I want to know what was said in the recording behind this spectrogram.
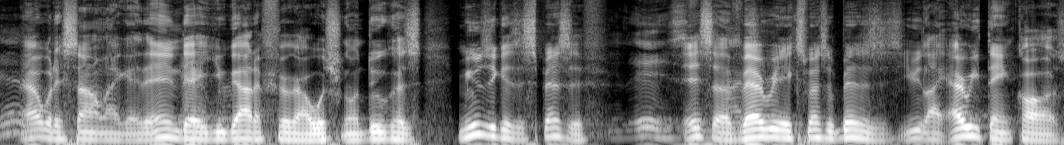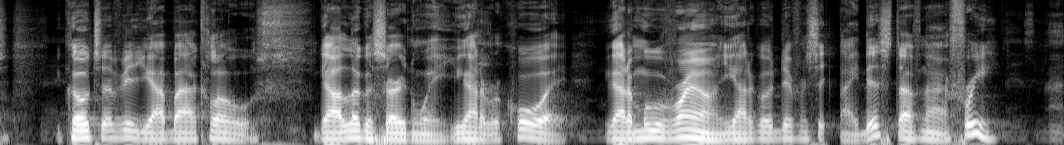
Yeah. That's what it sound like. At the end of the day, you gotta figure out what you're gonna do because music is expensive. It is. It's a very expensive business. You like everything costs. You go to a video, you gotta buy clothes. You gotta look a certain way. You gotta record. You gotta move around. You gotta go to different. Like this stuff not free. It's not.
